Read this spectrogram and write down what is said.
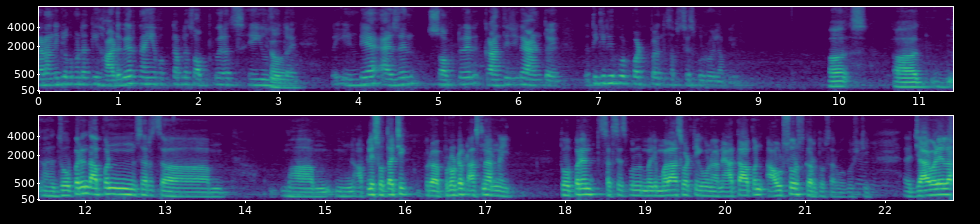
कारण अनेक लोक म्हणतात की हार्डवेअर नाही फक्त आपलं सॉफ्टवेअरच हे यूज हो. होत आहे तर इंडिया ॲज अन सॉफ्टवेअर क्रांती जी काय आणतोय तर ती किती पटपर्यंत सक्सेसफुल होईल आपली? जोपर्यंत आपण सर आपले स्वतःची प्रोडक्ट असणार नाहीत तोपर्यंत सक्सेसफुल म्हणजे मला असं वाटतं की होणार नाही. आता आपण आउटसोर्स करतो सर्व गोष्टी. ज्या वेळेला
